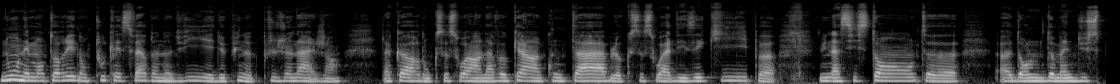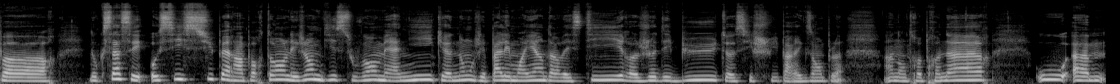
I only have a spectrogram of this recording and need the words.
nous, on est mentorés dans toutes les sphères de notre vie et depuis notre plus jeune âge. Hein. D'accord? Donc, que ce soit un avocat, un comptable, que ce soit des équipes, euh, une assistante euh, dans le domaine du sport. Donc, ça, c'est aussi super important. Les gens me disent souvent, mais Annick, non, j'ai pas les moyens d'investir, je débute, si je suis, par exemple, un entrepreneur où euh,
